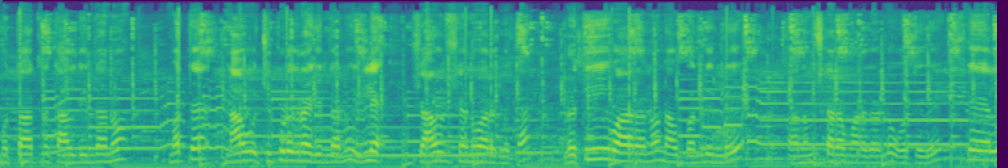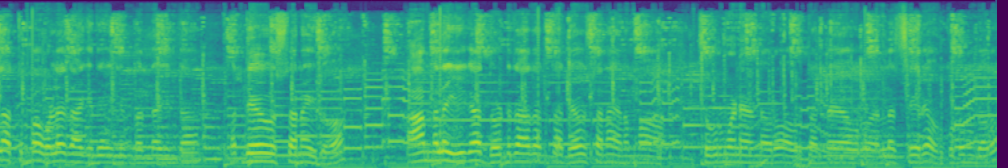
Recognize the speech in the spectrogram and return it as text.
ಮುತ್ತಾತನ ಕಾಲದಿಂದನೂ ಮತ್ತು ನಾವು ಚಿಕ್ಕ ಹುಡುಗರಾಗಿಂದನೂ ಇಲ್ಲೇ ಶ್ರಾವಣ ಶನಿವಾರಗಳಕ್ಕ ಪ್ರತಿ ವಾರನೂ ನಾವು ಬಂದಿಲ್ಲಿ ನಮಸ್ಕಾರ ಮಾಡ್ಕೊಂಡು ಹೋಗ್ತೀವಿ. ಹೀಗೆ ಎಲ್ಲ ತುಂಬ ಒಳ್ಳೆಯದಾಗಿದೆ ಇಲ್ಲಿ ಬಂದಾಗಿಂದ. ಮತ್ತು ದೇವಸ್ಥಾನ ಇದು. ಆಮೇಲೆ ಈಗ ದೊಡ್ಡದಾದಂಥ ದೇವಸ್ಥಾನ ನಮ್ಮ ಸುಬ್ರಹ್ಮಣ್ಯ ಅಣ್ಣವರು ಅವ್ರ ತಂದೆಯವರು ಎಲ್ಲ ಸೇರಿ ಅವ್ರ ಕುಟುಂಬದವರು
